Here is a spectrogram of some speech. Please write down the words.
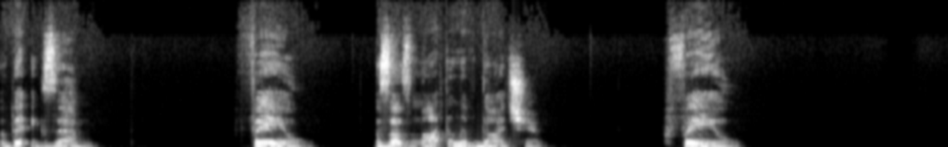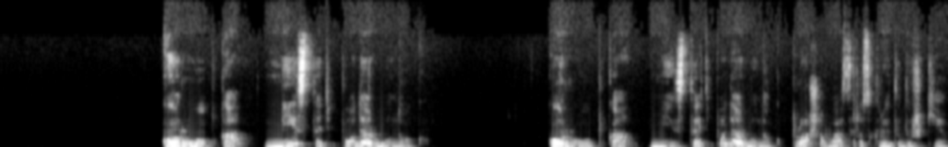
the exam. Fail. Зазнати невдачі. Fail. Коробка містить подарунок. Коробка містить подарунок. Прошу вас розкрити дужки.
